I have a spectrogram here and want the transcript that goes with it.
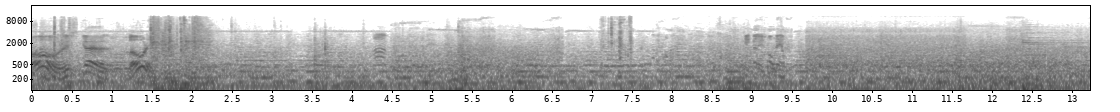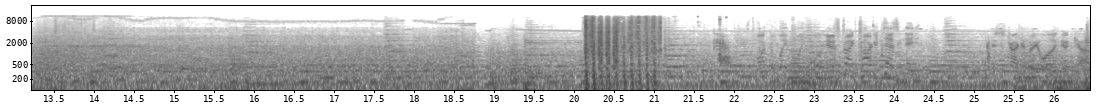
Oh, this guy is loading. Target designated. This is Striker 3-1, good copy.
